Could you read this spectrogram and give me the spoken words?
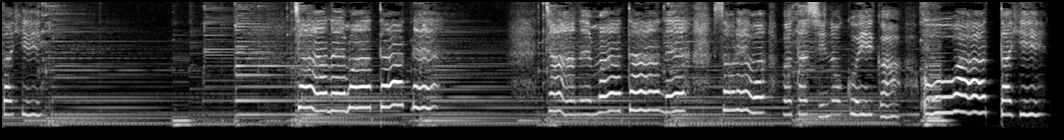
った日。じゃあねまたね。じゃあねまたね。それは私の恋が終わった日。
